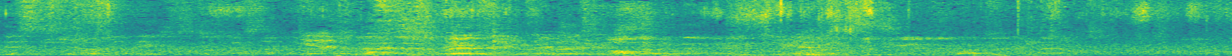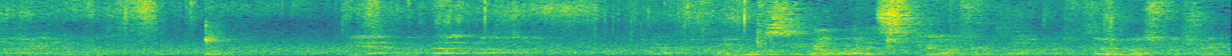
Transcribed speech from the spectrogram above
This is the one that they just took us up. Yeah. Yeah, no, that, um, we will see how well it's so much frustrating.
